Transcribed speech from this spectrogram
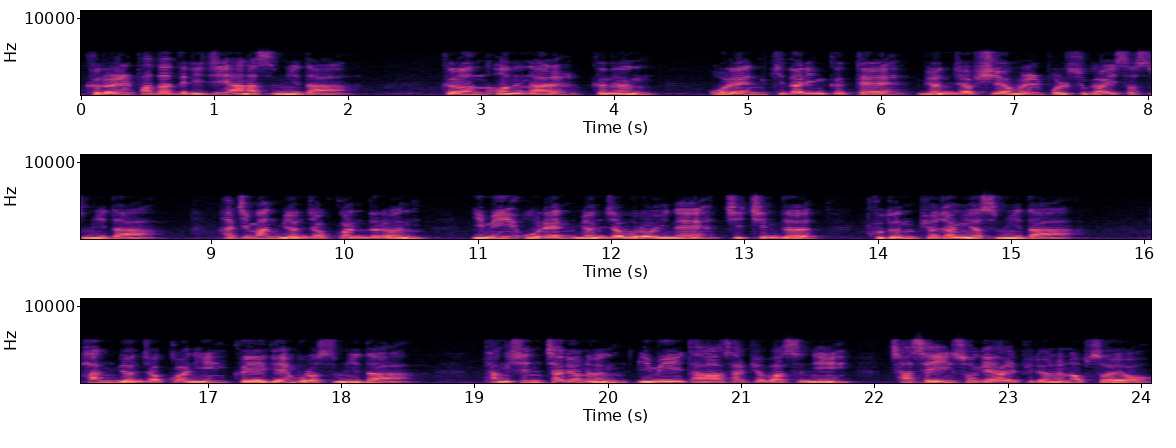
그를 받아들이지 않았습니다. 그런 어느 날 그는 오랜 기다림 끝에 면접 시험을 볼 수가 있었습니다. 하지만 면접관들은 이미 오랜 면접으로 인해 지친 듯 굳은 표정이었습니다. 한 면접관이 그에게 물었습니다. 당신 자료는 이미 다 살펴봤으니 자세히 소개할 필요는 없어요.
